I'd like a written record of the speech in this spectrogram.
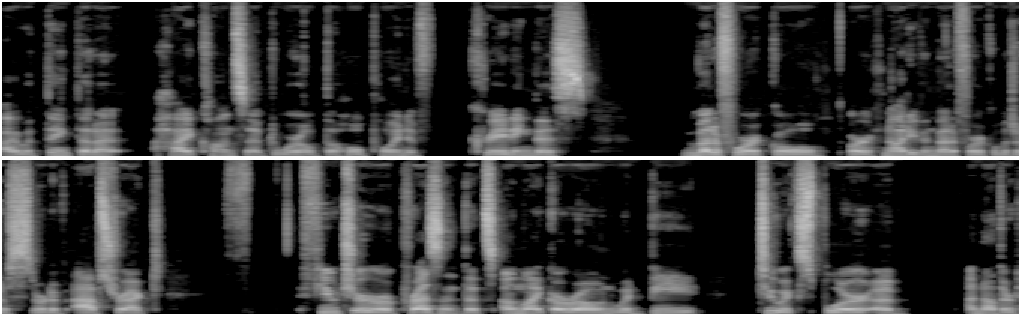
I would think that a high concept world, the whole point of creating this metaphorical or not even metaphorical, but just sort of abstract future or present that's unlike our own would be to explore a another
